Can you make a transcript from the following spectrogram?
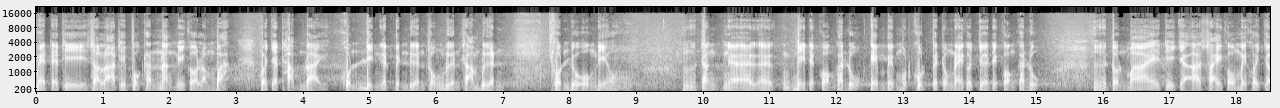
แม้แต่ที่ศาลาที่พวกท่านนั่งนี้ก็ลำบากกว่าจะทำได้ขนดินกันเป็นเดือนสองเดือนสามเดือน ขนอยู่องค์เดียวทั้งมีแต่กล่องกระดูก เต็มไปหมดขุดไปตรงไหนก็เจอแต่กล่องกระดูกต้นไม้ที่จะอาศัยก็ไม่ค่อยจะ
